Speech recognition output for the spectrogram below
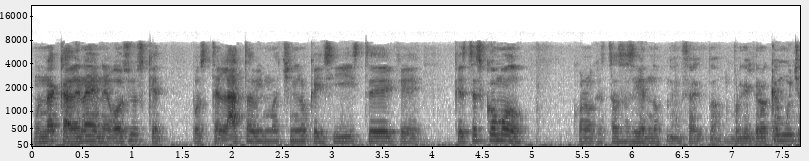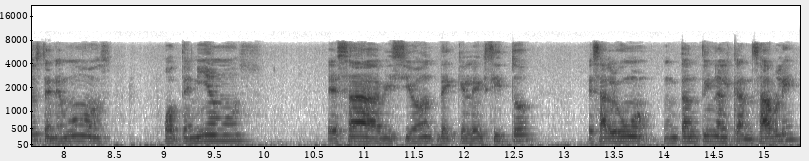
una cadena de negocios que pues te lata bien machín lo que hiciste, que, que estés cómodo con lo que estás haciendo. Exacto, porque creo que muchos tenemos o teníamos esa visión de que el éxito es algo un tanto inalcanzable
